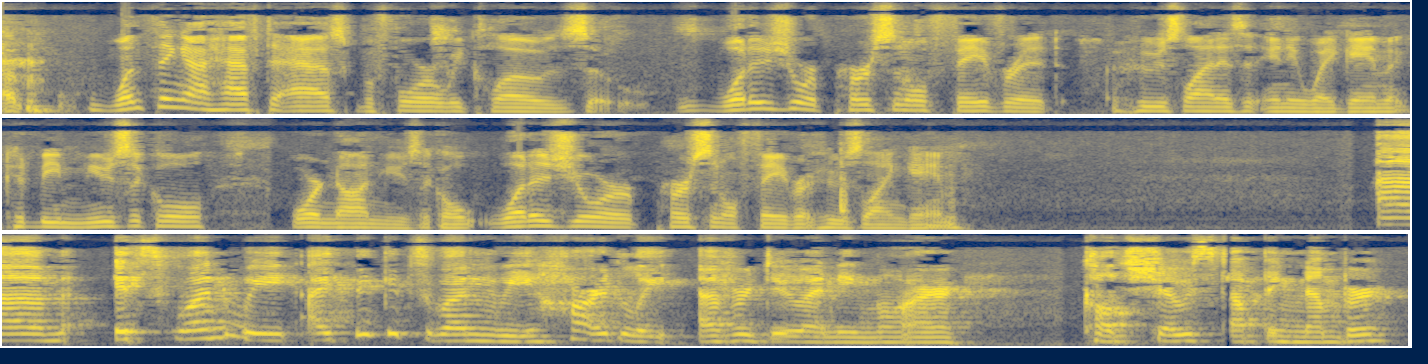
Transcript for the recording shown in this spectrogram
Uh, one thing I have to ask before we close: What is your personal favorite "Whose Line Is It Anyway" game? It could be musical or non-musical. What is your personal favorite "Whose Line" game? Um, it's one we, I think it's one we hardly ever do anymore, called "Show Stopping Number."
